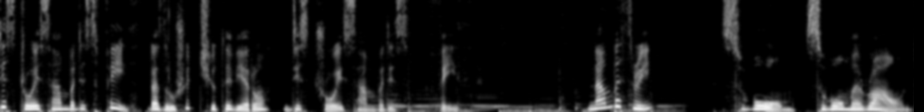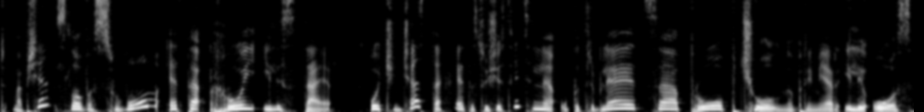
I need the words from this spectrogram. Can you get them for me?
Destroy somebody's faith. Разрушить чью-то веру. Destroy somebody's faith. Number three. Swarm. Swarm around. Вообще слово swarm – это рой или стая. Очень часто это существительное употребляется про пчел, например, или ос.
